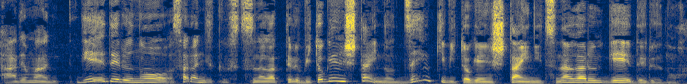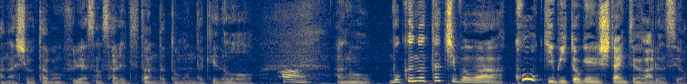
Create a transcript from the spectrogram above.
あでもまあゲーデルのさらにつながってるビトゲンシュタインの前期ビトゲンシュタインにつながるゲーデルの話を多分古谷さんされてたんだと思うんだけどーはい。あの僕の立場は後期ビトゲンシュタインっていうのがあるんですよ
